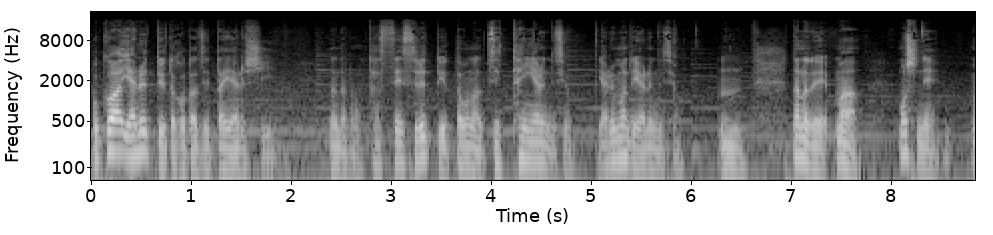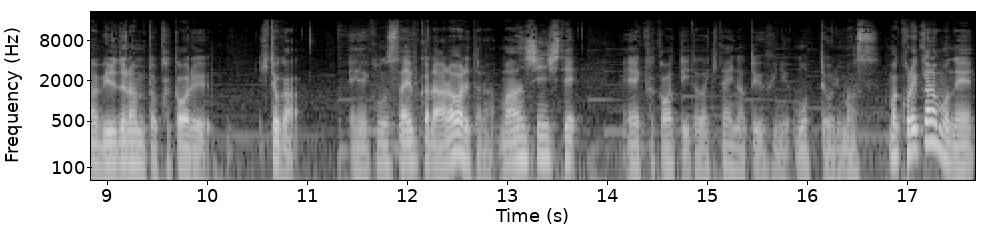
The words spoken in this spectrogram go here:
僕はやるって言ったことは絶対やるしなんだろうな達成するって言ったものは絶対にやるんですよ。やるまでやるんですよ。うん。なのでまあもしね、まあ、ビルドラムと関わる人が、えー、このスタイフから現れたら、まあ、安心してえー、関わっていただきたいなというふうに思っております。まあ、これからもね、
